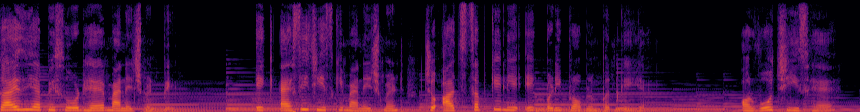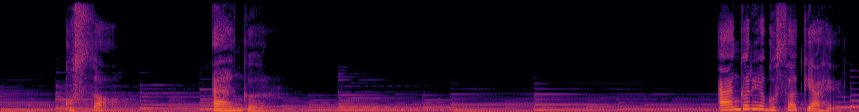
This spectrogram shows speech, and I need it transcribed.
गाइस ये एपिसोड है मैनेजमेंट पे। एक ऐसी चीज़ की मैनेजमेंट जो आज सबके लिए एक बड़ी प्रॉब्लम बन गई है। और वो चीज़ है गुस्सा एंगर एंगर या गुस्सा क्या है?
